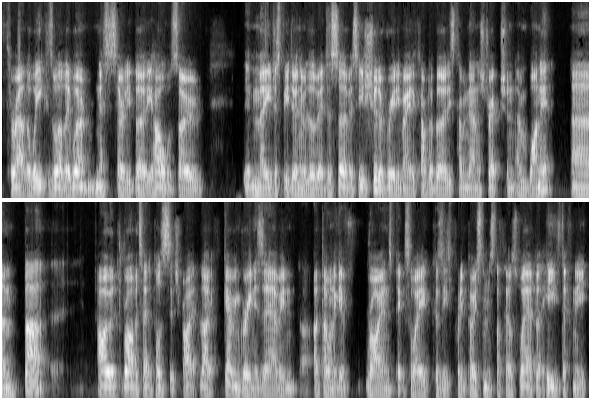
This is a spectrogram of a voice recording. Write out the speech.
throughout the week as well, they weren't necessarily birdie holes. So it may just be doing him a little bit of disservice. He should have really made a couple of birdies coming down the stretch and, and won it. Um, but I would rather take the positives, right? Like Gavin Green is there. I mean, I don't want to give Ryan's picks away because he's probably posting them stuff elsewhere, but he's definitely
